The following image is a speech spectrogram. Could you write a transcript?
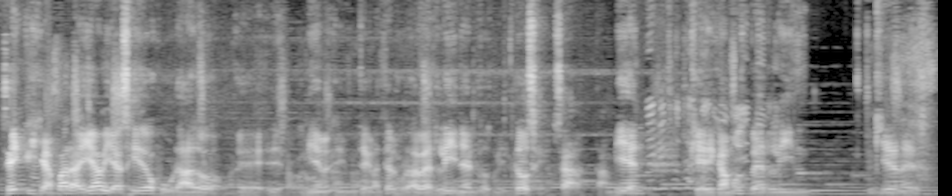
sí, y ya para ahí había sido jurado, eh, integrante del jurado de Berlín en el 2012. O sea, también que digamos Berlín, quienes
